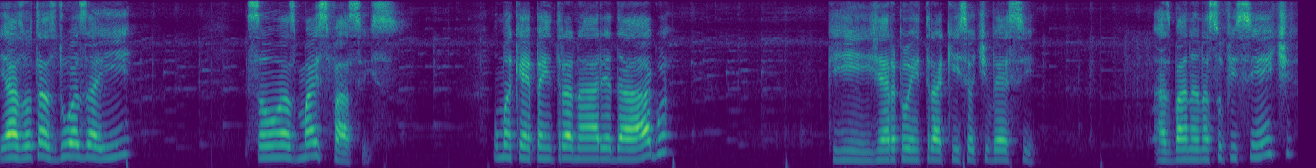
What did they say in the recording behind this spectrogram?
E as outras duas aí são as mais fáceis. Uma que é para entrar na área da água. Que já era para eu entrar aqui se eu tivesse as bananas suficiente.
